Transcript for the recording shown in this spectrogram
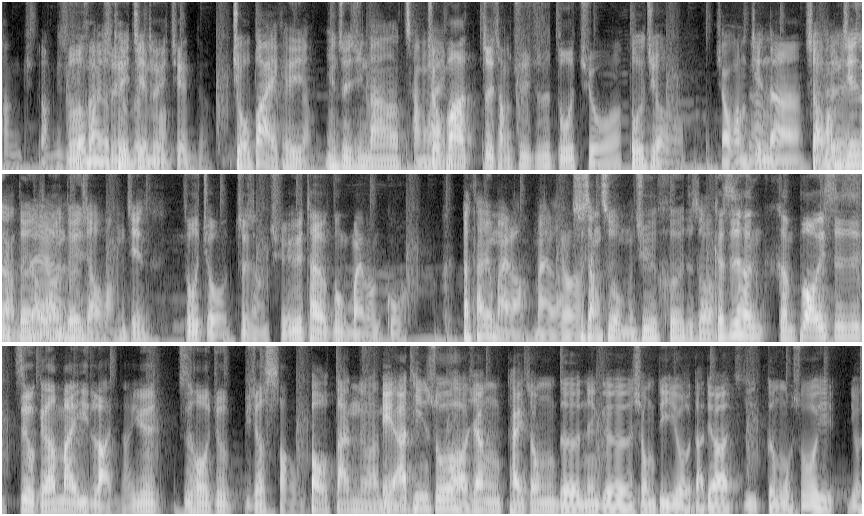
常去哦。你说有吗有推推荐吗推荐的酒吧也可以啊，因为最近大家常来酒吧最常去就是多久啊？多久？小黄间呐，小房间啊，对啊我很推小房间。多久最常去？因为他有跟我买芒果，啊，他又买了，买了，有啊。是上次我们去喝的时候。可是很很不好意思，是只有给他卖一篮啊，因为之后就比较少。了。爆单了啊。哎啊，听说好像台中的那个兄弟有打电话跟我说有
